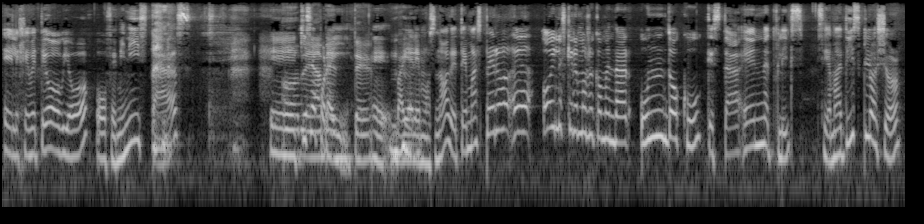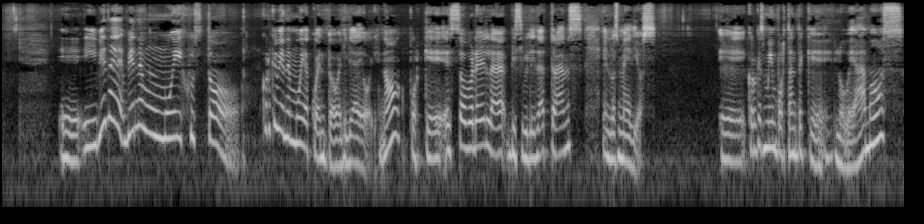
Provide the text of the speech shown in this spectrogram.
LGBT obvio o feministas. Eh, quizá por ahí eh, variaremos, ¿no? De temas, pero eh, hoy les queremos recomendar un docu que está en Netflix, se llama Disclosure, eh, y viene, viene muy justo, creo que viene muy a cuento el día de hoy, ¿no? Porque es sobre la visibilidad trans en los medios. Eh, creo que es muy importante que lo veamos,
